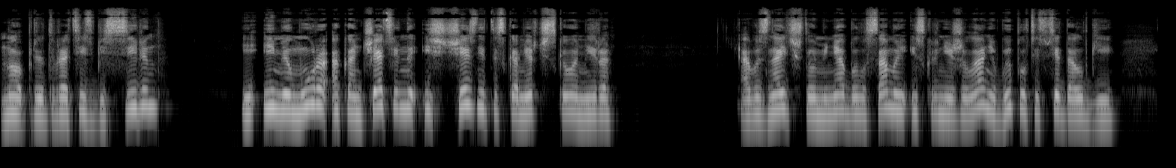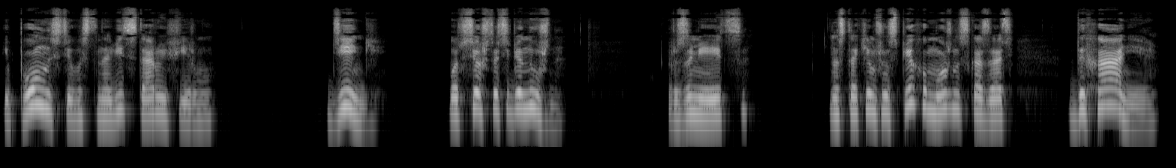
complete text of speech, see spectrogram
но предотвратить бессилен — и имя Мура окончательно исчезнет из коммерческого мира. А вы знаете, что у меня было самое искреннее желание выплатить все долги и полностью восстановить старую фирму. Деньги. Вот все, что тебе нужно. Разумеется. Но с таким же успехом можно сказать «дыхание».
